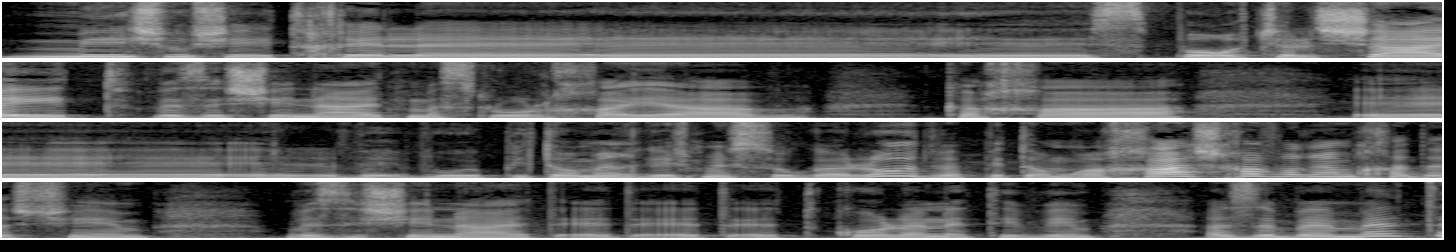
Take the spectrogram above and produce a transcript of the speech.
מישהו שהתחיל אה, אה, ספורט של שיט, וזה שינה את מסלול חייו, ככה, אה, והוא פתאום הרגיש מסוגלות, ופתאום רכש חברים חדשים, וזה שינה את, את, את, את כל הנתיבים. אז זה באמת,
